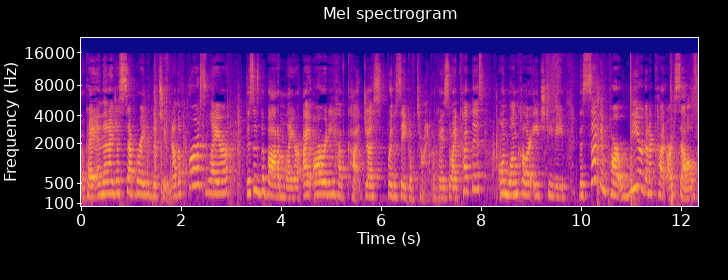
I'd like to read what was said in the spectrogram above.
okay? And then I just separated the two. Now the first layer, this is the bottom layer, I already have cut just for the sake of time, okay? So I cut this on one color HTV. The second part, we are gonna cut ourselves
